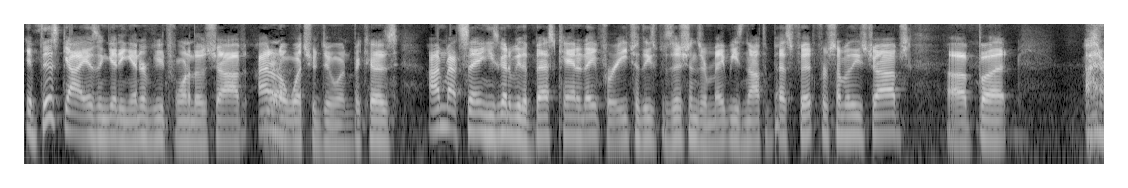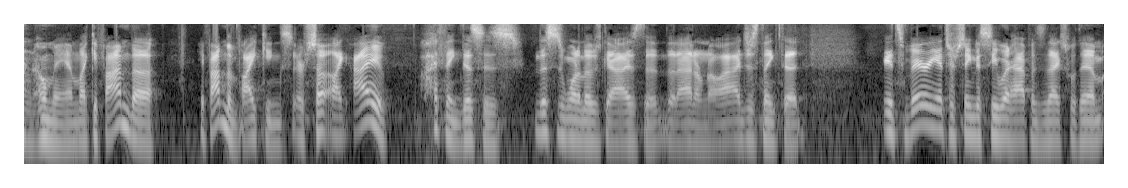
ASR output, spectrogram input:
if this guy isn't getting interviewed for one of those jobs, I don't yeah. know what you're doing because I'm not saying he's going to be the best candidate for each of these positions, or maybe he's not the best fit for some of these jobs. Uh, but I don't know, man. Like if I'm the if I'm the Vikings or so, like I I think this is this is one of those guys that that I don't know. I just think that it's very interesting to see what happens next with him.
